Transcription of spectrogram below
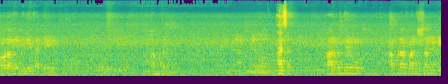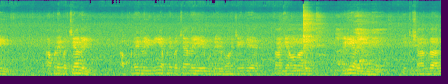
ਆਉਣ ਵਾਲੀਆਂ ਪੀੜ੍ਹੀਆਂ ਤੱਕ ਇਹ ਕੰਮ ਕਰਨਗੇ। ਹਾਂ ਸਰ। ਹਰ ਬੰਦੇ ਨੂੰ ਆਪਣਾ ਫਰਜ਼ ਸਮਝ ਕੇ ਆਪਣੇ ਬੱਚਿਆਂ ਲਈ ਆਪਣੇ ਲਈ ਨਹੀਂ ਆਪਣੇ ਬੱਚਿਆਂ ਲਈ ਇਹ ਬੂਟੇ ਲਗਾਉਣੇ ਚਾਹੀਦੇ ਆ ਤਾਂ ਕਿ ਆਉਣ ਵਾਲੀ ਪੀੜ੍ਹੀਆਂ ਲਈ ਇਹ ਇੱਕ ਸ਼ਾਨਦਾਰ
